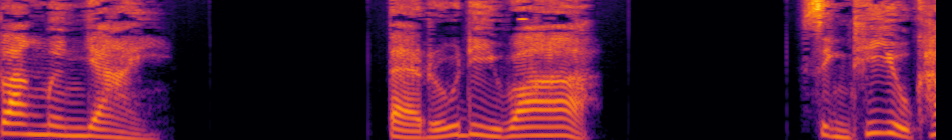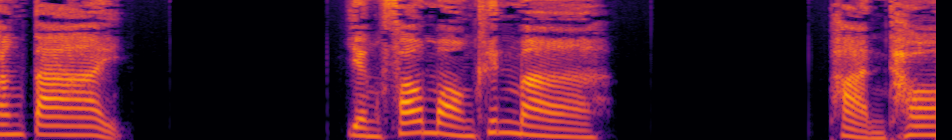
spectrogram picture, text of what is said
กลางเมืองใหญ่ แต่รู้ดีว่า สิ่งที่อยู่ข้างใต้ ยังเฝ้ามองขึ้นมา ผ่านท่อ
